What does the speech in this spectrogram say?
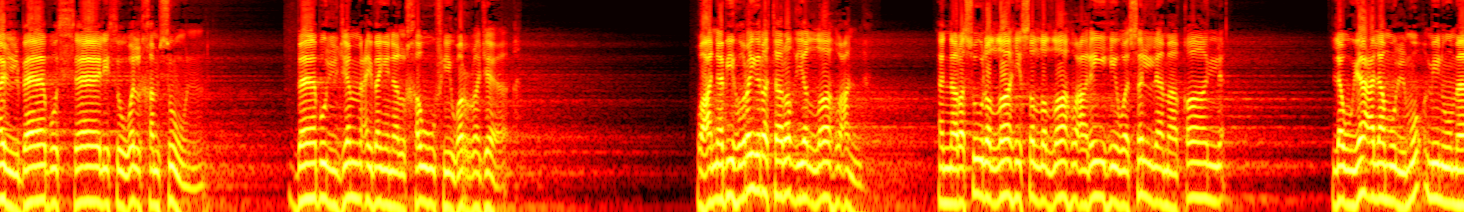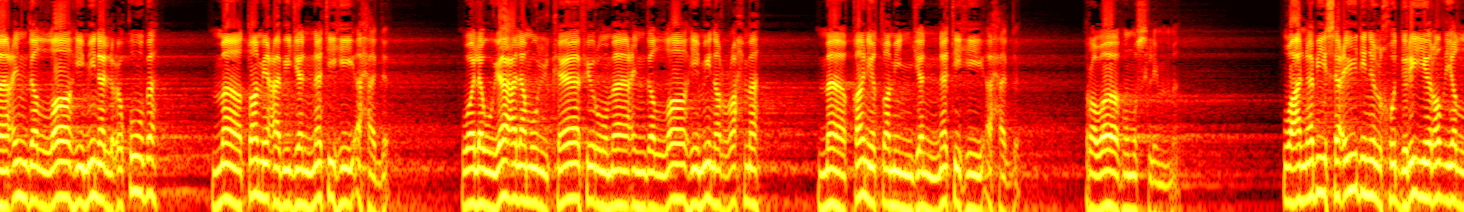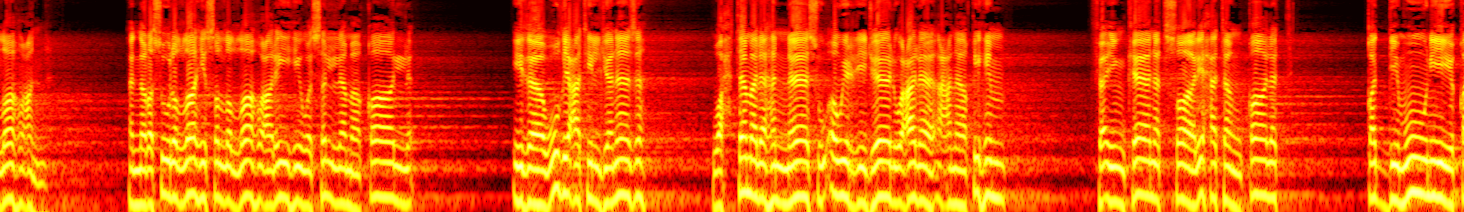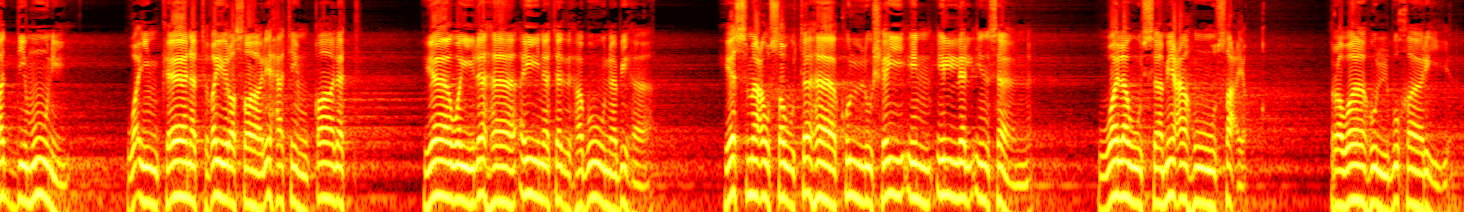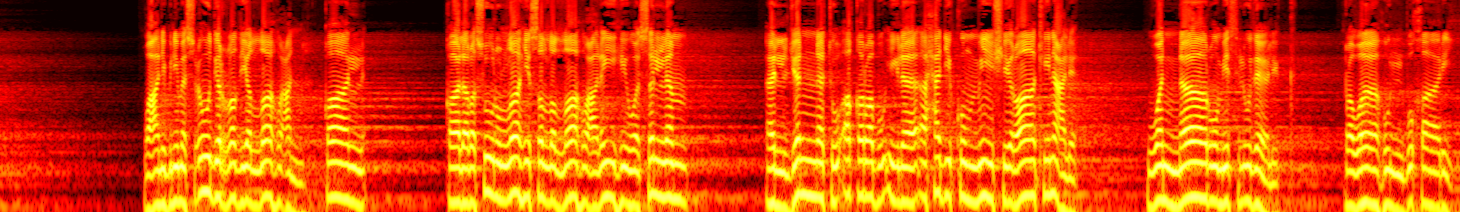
الباب الثالث والخمسون. باب الجمع بين الخوف والرجاء. وعن أبي هريرة رضي الله عنه أن رسول الله صلى الله عليه وسلم قال لو يعلم المؤمن ما عند الله من العقوبة ما طمع بجنته أحد. ولو يعلم الكافر ما عند الله من الرحمه ما قنط من جنته احد رواه مسلم وعن ابي سعيد الخدري رضي الله عنه ان رسول الله صلى الله عليه وسلم قال اذا وضعت الجنازه واحتملها الناس أو الرجال على أعناقهم فإن كانت صالحة قالت قدموني قدموني. وإن كانت غير صالحة قالت يا ويلها أين تذهبون بها؟ يسمع صوتها كل شيء إلا الإنسان. ولو سمعه صعق. رواه البخاري. وعن ابن مسعود رضي الله عنه قال قال رسول الله صلى الله عليه وسلم الجنة أقرب إلى أحدكم من شراك نعله والنار مثل ذلك. رواه البخاري.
